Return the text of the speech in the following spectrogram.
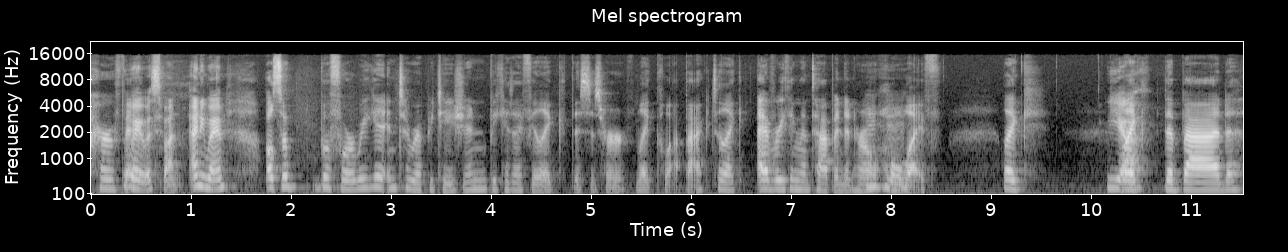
Perfect. the way it was spun. Anyway, Also, before we get into reputation, because I feel like this is her like clapback to like everything that's happened in her whole mm-hmm. life, like yeah, like the bad,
